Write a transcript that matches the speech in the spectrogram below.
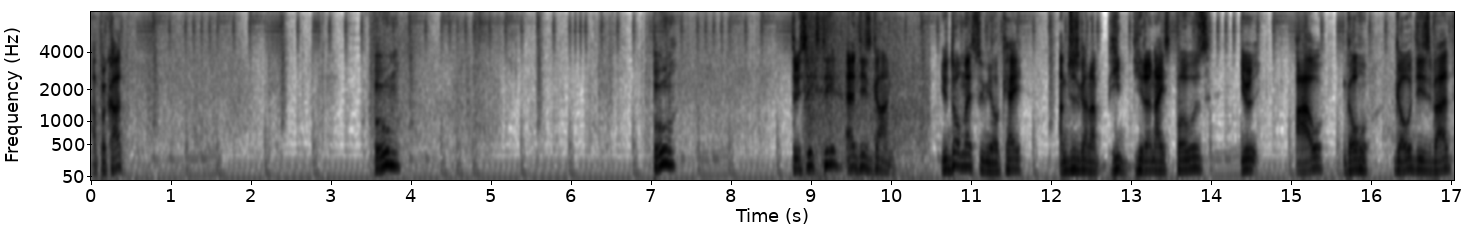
Uppercut. Boom. Boom. 360 and he's gone. You don't mess with me, okay? I'm just gonna hit, hit a nice pose. You... Ow. Go. Go. This is bad.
